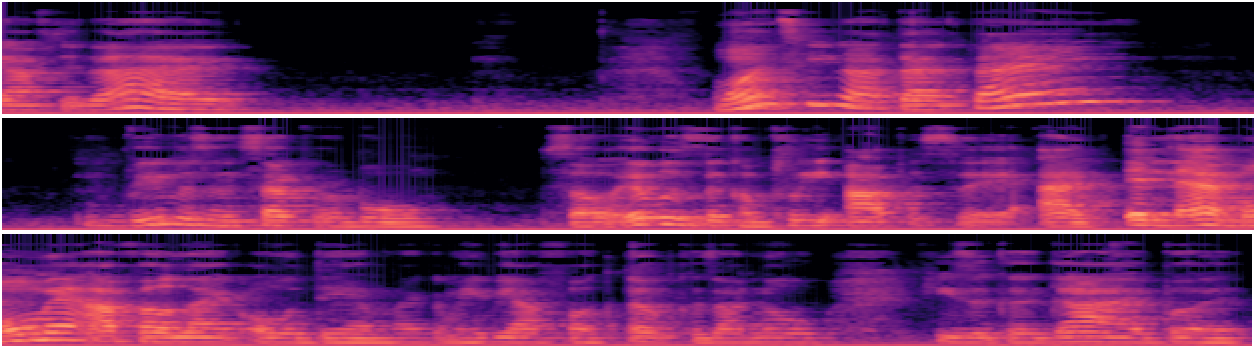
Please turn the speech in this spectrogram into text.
after that once he got that thing, we was inseparable. So it was the complete opposite. I in that moment I felt like, oh damn, like maybe I fucked up because I know he's a good guy, but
